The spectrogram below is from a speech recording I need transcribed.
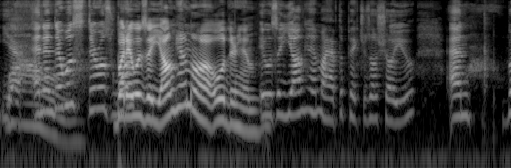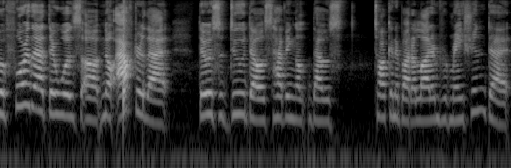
yeah. And then there was there was But it was a young him or a older him? it was a young him. I have the pictures. I'll show you. And before that, there was uh no. After that, there was a dude that was having a, that was talking about a lot of information that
